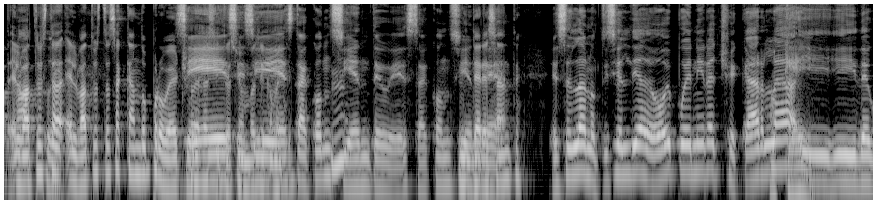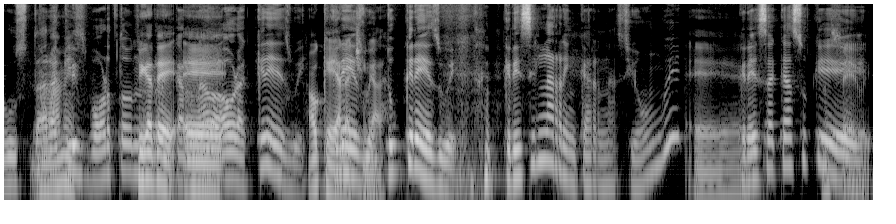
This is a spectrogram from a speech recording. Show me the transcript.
que el, vato está, el vato está sacando provecho Sí, de la sí, situación, sí, básicamente. está consciente, güey, está consciente. Interesante. Esa es la noticia del día de hoy, pueden ir a checarla y, y degustar No a. Cliff Burton Fíjate, reencarnado. eh, Ahora, ¿crees, güey? ok, a la ¿Crees, güey? chingada. ¿Tú crees, güey? ¿Crees en la reencarnación, güey? Eh, ¿Crees acaso que,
